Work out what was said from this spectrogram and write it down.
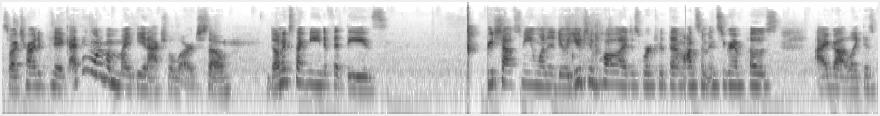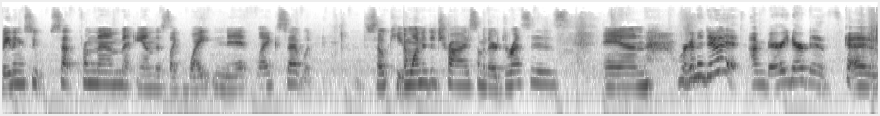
So I try to pick, I think one of them might be an actual large. So don't expect me to fit these. Reached out to me and wanted to do a YouTube haul. I just worked with them on some Instagram posts. I got like this bathing suit set from them and this like white knit like set with so cute. I wanted to try some of their dresses and we're gonna do it. I'm very nervous because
